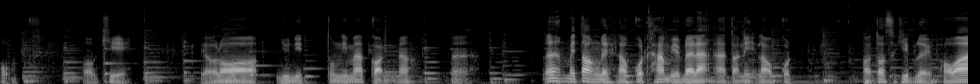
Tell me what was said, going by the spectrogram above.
ผมโอเค เดี๋ยวรอยูนิตตรงนี้มาก่อนเนาะอ่าเออไม่ต้องเลยเรากดข้ามเว็บได้ล้วอ่าตอนนี้เรากดออโต้สคริปต์เลย เพราะว่า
